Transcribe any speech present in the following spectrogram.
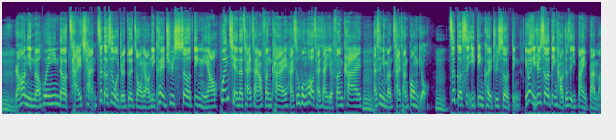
嗯，然后你们婚姻的财产，这个是我觉得最重要。你可以去设定你要婚前的财产要分开，还是婚后财产也分开，嗯，还是你们财产共有，嗯，这个是一定可以去设定的，因为你去设定好就是一半一半嘛。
